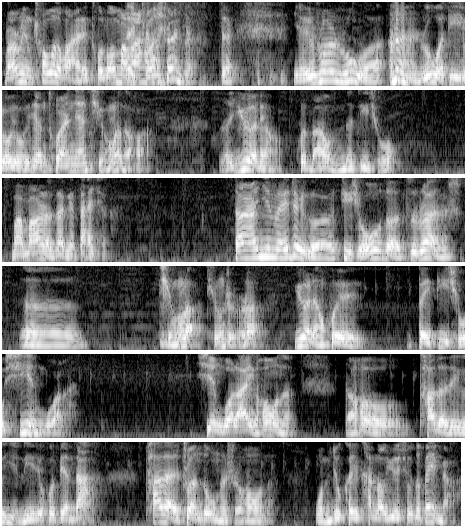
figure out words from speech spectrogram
玩命抽的话，这陀螺慢慢还能转起来。对，也就是说，如果 如果地球有一天突然间停了的话，那月亮会把我们的地球慢慢的再给带起来。当然，因为这个地球的自转是呃停了、停止了，月亮会被地球吸引过来。吸引过来以后呢，然后它的这个引力就会变大。它在转动的时候呢，我们就可以看到月球的背面了。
